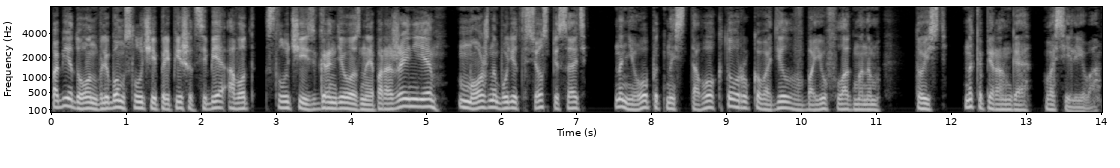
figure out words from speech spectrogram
Победу он в любом случае припишет себе, а вот случись грандиозное поражение, можно будет все списать на неопытность того, кто руководил в бою флагманом, то есть на Каперанга Васильева.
